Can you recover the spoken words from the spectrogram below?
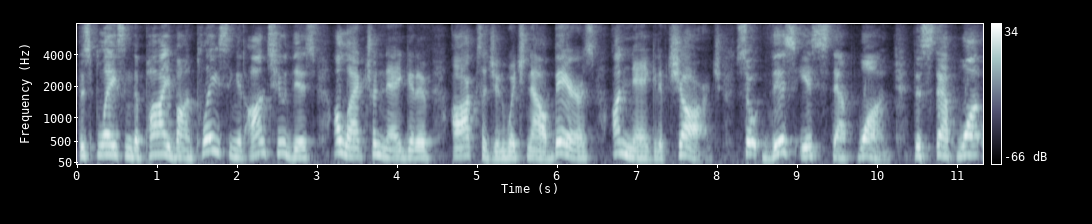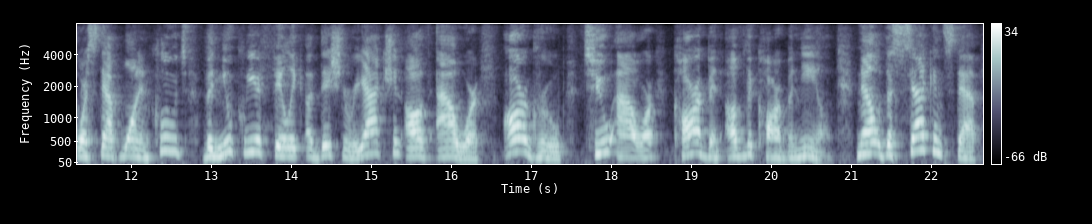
displacing the pi bond, placing it onto this electronegative oxygen, which now bears a negative charge. So this is step one. The step one or step one includes the nucleophilic addition reaction of our R group to our carbon of the carbonyl. Now the second step,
